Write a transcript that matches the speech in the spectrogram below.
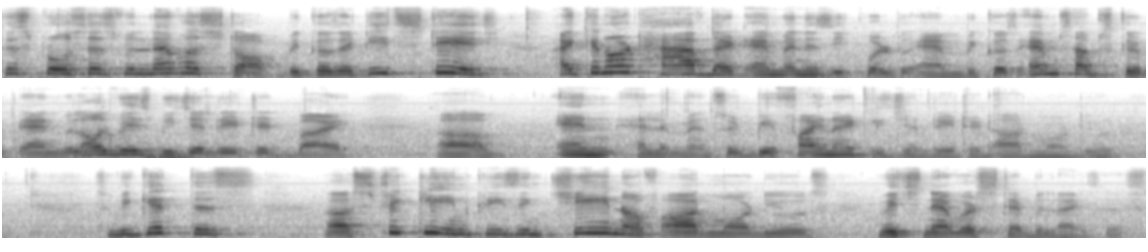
This process will never stop because at each stage I cannot have that mn is equal to m because m subscript n will always be generated by uh, n elements. So it would be a finitely generated R module. So we get this uh, strictly increasing chain of R modules which never stabilizes.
